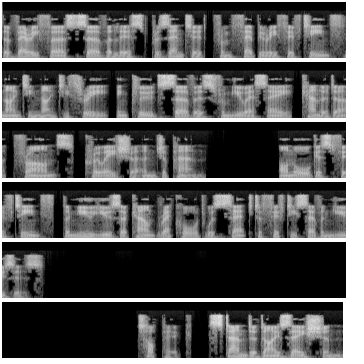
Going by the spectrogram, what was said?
The very first server list presented, from February 15, 1993, includes servers from USA, Canada, France, Croatia and Japan. On August 15, the new user count record was set to 57 users. Standardization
